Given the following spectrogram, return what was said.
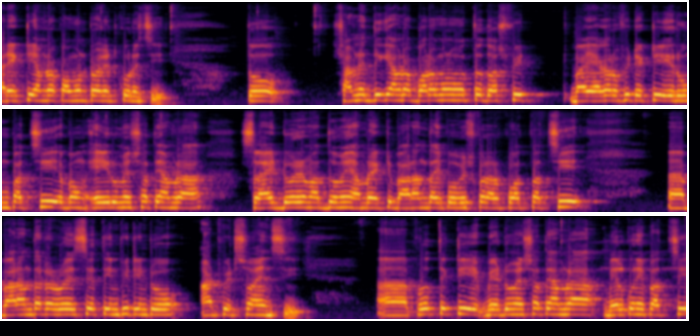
আর একটি আমরা কমন টয়লেট করেছি। তো সামনের দিকে আমরা বরাবর মতো দশ ফিট বা এগারো ফিট একটি রুম পাচ্ছি এবং এই রুমের সাথে আমরা স্লাইড ডোরের মাধ্যমে আমরা একটি বারান্দায় প্রবেশ করার পথ পাচ্ছি। বারান্দাটা রয়েছে তিন ফিট ইন্টু আট ফিট ছয় ইঞ্চি প্রত্যেকটি বেডরুমের সাথে আমরা বেলকনি পাচ্ছি।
